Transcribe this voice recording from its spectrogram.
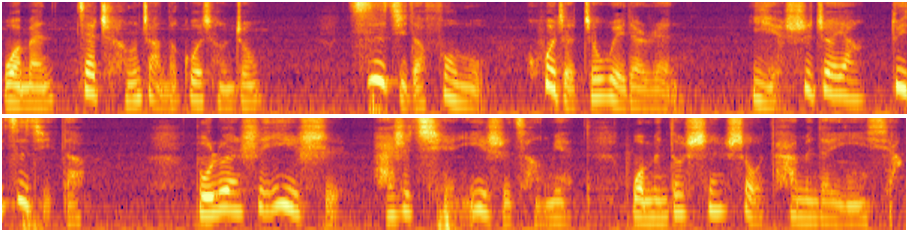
我们在成长的过程中，自己的父母或者周围的人也是这样对自己的，不论是意识还是潜意识层面，我们都深受他们的影响。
